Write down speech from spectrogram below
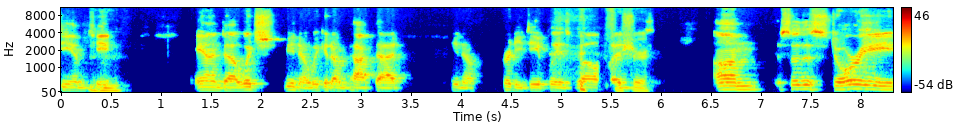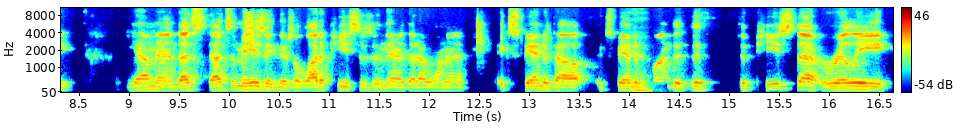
DMT, mm-hmm. And uh, which you know we could unpack that you know pretty deeply as well. for sure. Um, so the story yeah man that's that's amazing there's a lot of pieces in there that i want to expand about expand yeah. upon the, the the piece that really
